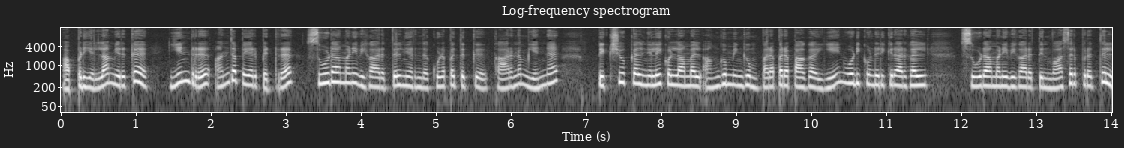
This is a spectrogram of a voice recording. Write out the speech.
அப்படியெல்லாம் இருக்க இன்று அந்த பெயர் பெற்ற சூடாமணி விகாரத்தில் நேர்ந்த குழப்பத்துக்கு காரணம் என்ன? பிக்ஷுக்கள் நிலை கொள்ளாமல் அங்குமிங்கும் பரபரப்பாக ஏன் ஓடிக்கொண்டிருக்கிறார்கள்? சூடாமணி விகாரத்தின் வாசற்புறத்தில்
